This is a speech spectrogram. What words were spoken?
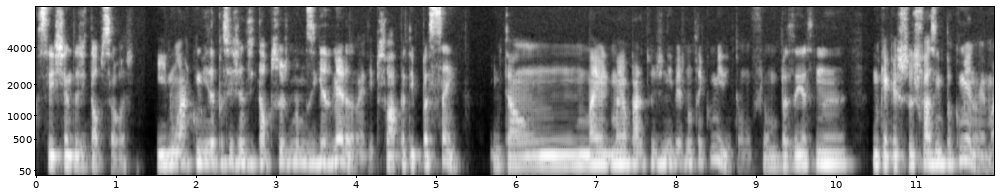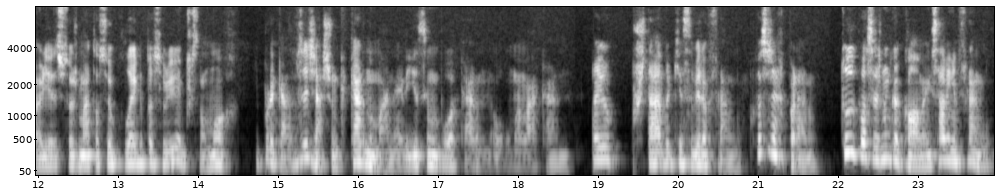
600 e tal pessoas. E não há comida para 600 e tal pessoas numa mesinha de merda, não é? Tipo, só há para tipo para 100. Então, a maior, maior parte dos níveis não tem comida. Então, o filme baseia-se no, que é que as pessoas fazem para comer, não é? A maioria das pessoas mata o seu colega para sobreviver, porque senão morre. E por acaso, vocês acham que carne humana iria ser uma boa carne ou uma má carne? Eu postava que ia saber a frango. Porque vocês já repararam? Tudo que vocês nunca comem sabem a frango.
